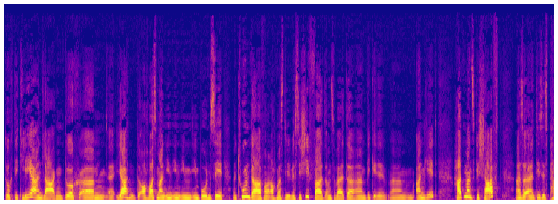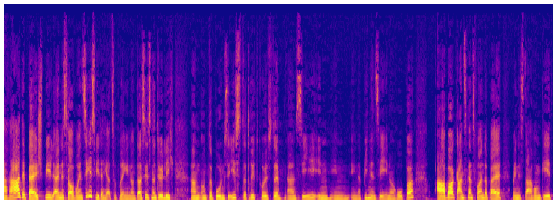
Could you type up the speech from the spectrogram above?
durch die Kläranlagen durch ähm, äh, ja auch was man in, in, im, im Bodensee tun darf auch was die, was die Schifffahrt und so weiter ähm, ähm, angeht hat man es geschafft. Also äh, dieses Paradebeispiel eines sauberen Sees wiederherzubringen. Und das ist natürlich, ähm, und der Bodensee ist der drittgrößte äh, See in, in, in der Binnensee in Europa. Aber ganz, ganz vorne dabei, wenn es darum geht,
